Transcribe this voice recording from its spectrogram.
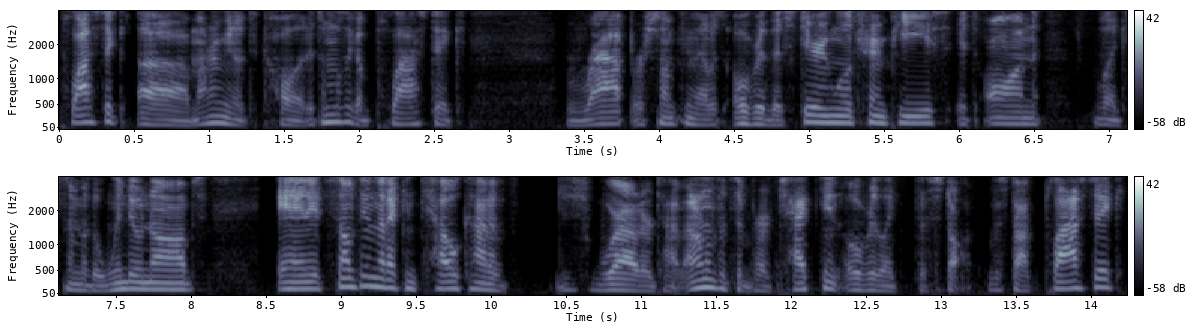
plastic um I don't even know what to call it. It's almost like a plastic wrap or something that was over the steering wheel trim piece. It's on like some of the window knobs, and it's something that I can tell kind of just wear out over time. I don't know if it's a protectant over like the stock the stock plastic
